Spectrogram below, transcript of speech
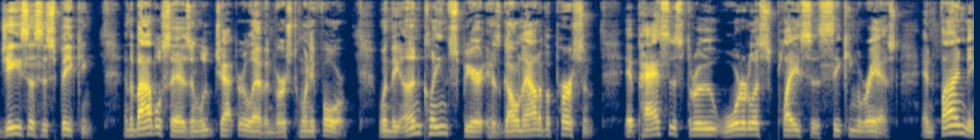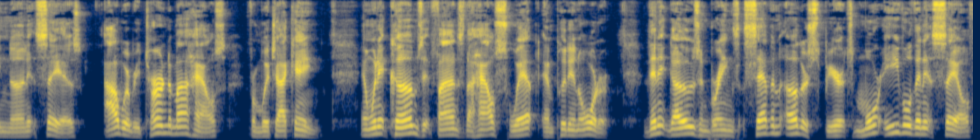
Jesus is speaking. And the Bible says in Luke chapter 11, verse 24, when the unclean spirit has gone out of a person, it passes through waterless places seeking rest, and finding none, it says, I will return to my house from which I came. And when it comes, it finds the house swept and put in order. Then it goes and brings seven other spirits more evil than itself,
